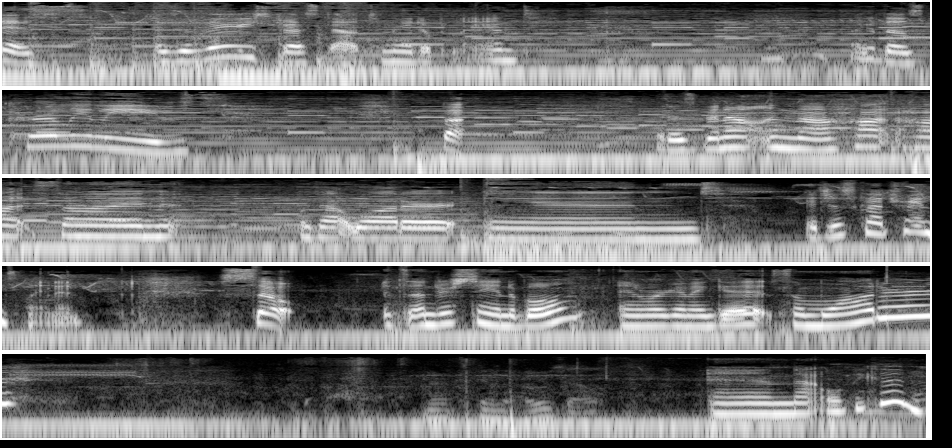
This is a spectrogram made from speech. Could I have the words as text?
This is a very stressed out tomato plant. Look at those curly leaves. But it has been out in the hot, hot sun without water and it just got transplanted. So it's understandable and we're gonna get some water and that will be good.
